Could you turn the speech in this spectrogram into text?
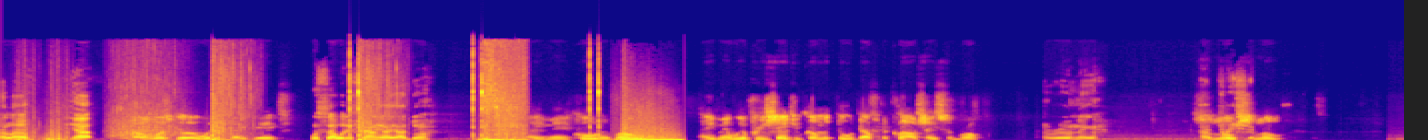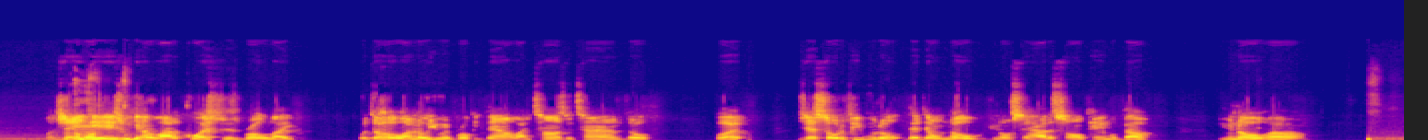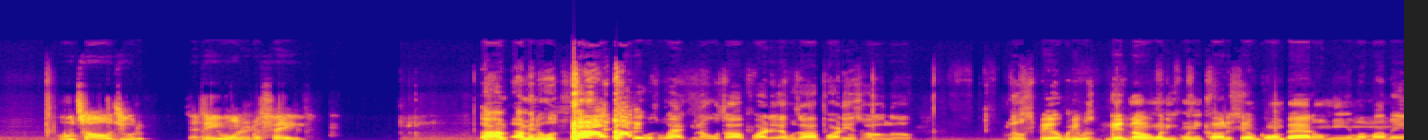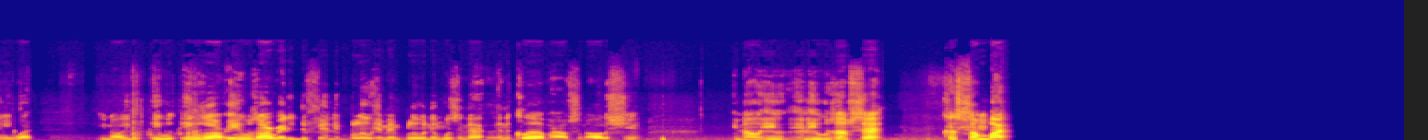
Hello? Yep. You know, what's good with it, J Diggs? What's up with it, fam? How y'all doing? Hey, man, coolin', bro. Hey, man, we appreciate you coming through. Death for the Clout Chaser, bro. A real nigga. I Salute, appreciate salute. But Jay I'm on Diggs, we got a lot of questions, bro. Like, with the whole, I know you had broke it down like tons of times, though. But just so the people don't that don't know, you know what I'm saying, how the song came about, you know, uh, who told you that they wanted to fade? I mean it was it was Wack, you know, it was all part of it was all part of his whole little little spiel when he was getting on when he when he called himself going bad on me and my mama anyway. You know, he, he was he was he was already defending Bleu, him and Bleu and them was in that in the clubhouse and all the shit. You know, he and he was upset because somebody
